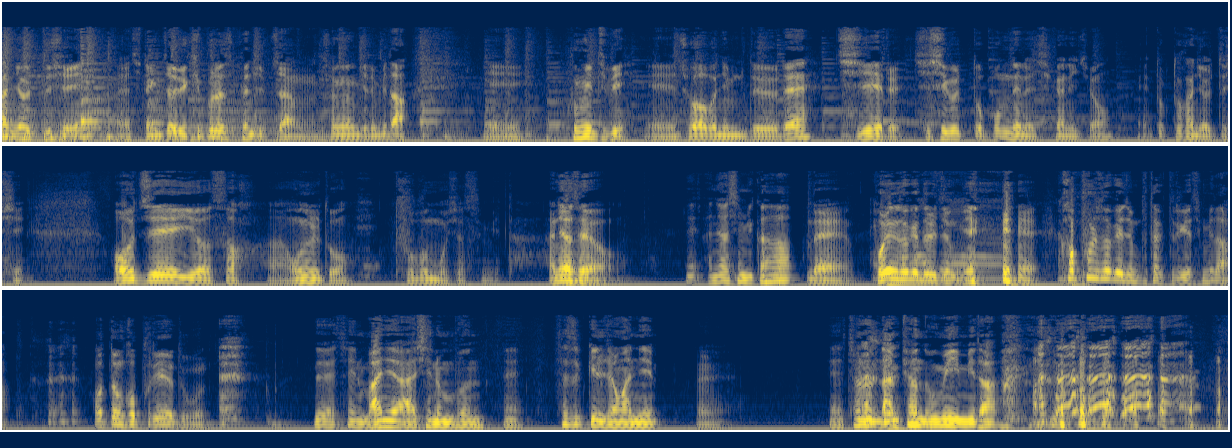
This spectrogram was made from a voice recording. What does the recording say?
똑똑한 12시 예, 진행자 위키프레스 편집장 정영길입니다. 예, 국민TV 예, 조합원님들의 지혜를 지식을 또 뽐내는 시간이죠. 예, 똑똑한 12시 어제에 이어서 아, 오늘도 두 분 모셨습니다. 안녕하세요. 네, 안녕하십니까. 네, 본인 소개들 좀 예, 커플 소개 좀 부탁드리겠습니다. 어떤 커플이에요, 두 분? 네, 저는 많이 아시는 분, 네, 세습길 정화님. 네. 네, 저는 남편 우미입니다.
